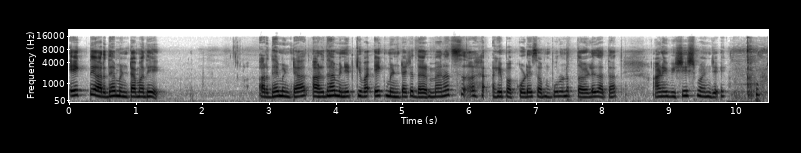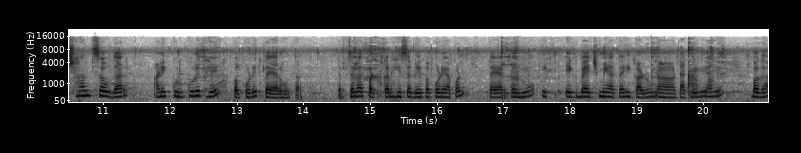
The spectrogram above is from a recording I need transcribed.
एक ते अर्ध्या मिनटामध्ये अर्ध्या मिनटात अर्धा मिनिट किंवा एक मिनटाच्या दरम्यानच हे पकोडे संपूर्ण तळले जातात आणि विशेष म्हणजे खूप छान चवदार आणि कुरकुरीत हे पकोडे तयार होतात. तर चला पटकन हे सगळे पकोडे आपण तयार करूया. एक एक बॅच मी आता ही काढून टाकलेली आहे. बघा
